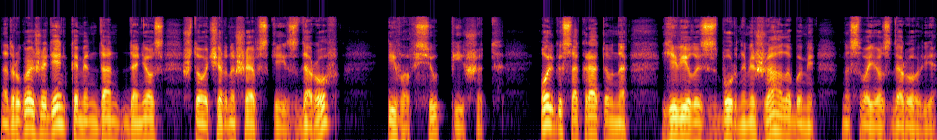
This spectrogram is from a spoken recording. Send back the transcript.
На другой же день комендант донес, что Чернышевский здоров и вовсю пишет. Ольга Сократовна явилась с бурными жалобами на свое здоровье,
